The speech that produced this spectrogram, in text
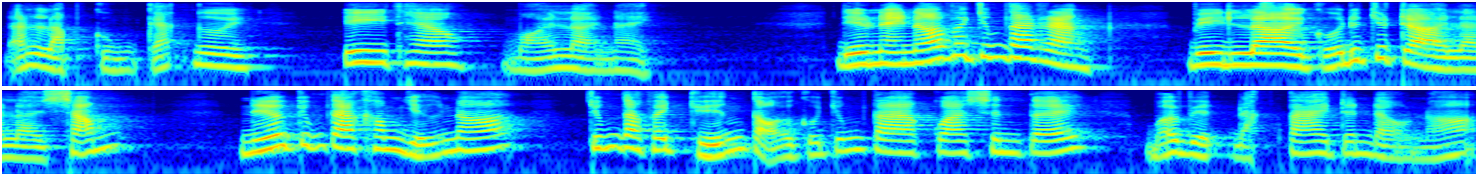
đã lập cùng các ngươi y theo mọi lời này. Điều này nói với chúng ta rằng vì lời của Đức Chúa Trời là lời sống, nếu chúng ta không giữ nó, chúng ta phải chuyển tội của chúng ta qua sinh tế bởi việc đặt tay trên đầu nó,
